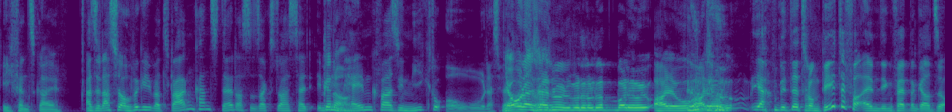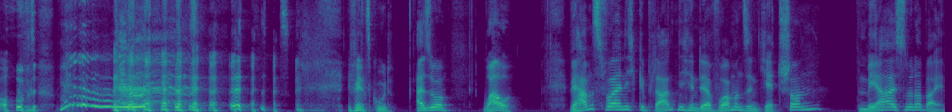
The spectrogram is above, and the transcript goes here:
Ich find's geil. Also, dass du auch wirklich übertragen kannst, ne? dass du sagst, du hast halt im, genau. im Helm quasi ein Mikro. Oh, das wäre Ja, oder ist halt nur hallo, hallo. Ja, mit der Trompete vor allem Ding fällt mir gerade so auf. ich find's gut. Also, wow. Wir haben es vorher nicht geplant, nicht in der Form und sind jetzt schon mehr als nur dabei.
